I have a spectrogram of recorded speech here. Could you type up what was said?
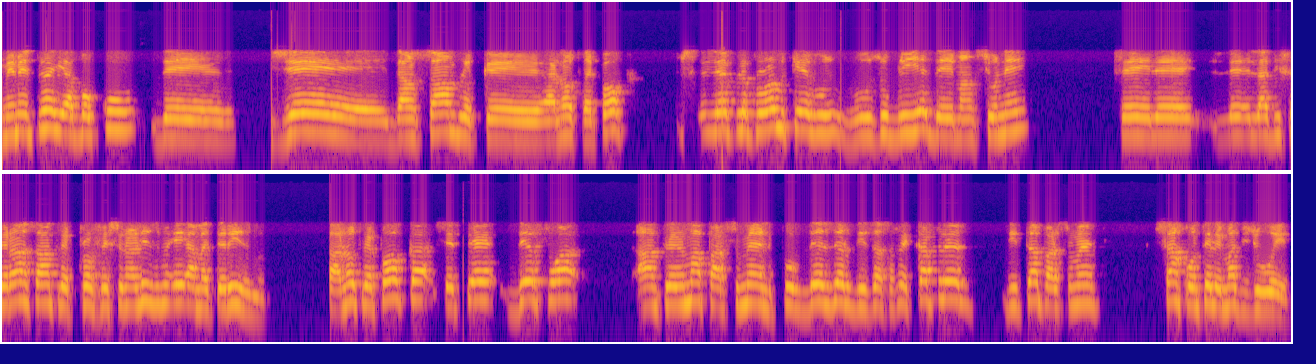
Mais maintenant, il y a beaucoup de jeux d'ensemble qu'à notre époque. Le, le, problème que vous, vous oubliez de mentionner, c'est la différence entre professionnalisme et amateurisme. À notre époque, c'était deux fois entraînement par semaine pour deux heures dix ans. Ça fait quatre heures du temps par semaine, sans compter les matchs joués.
